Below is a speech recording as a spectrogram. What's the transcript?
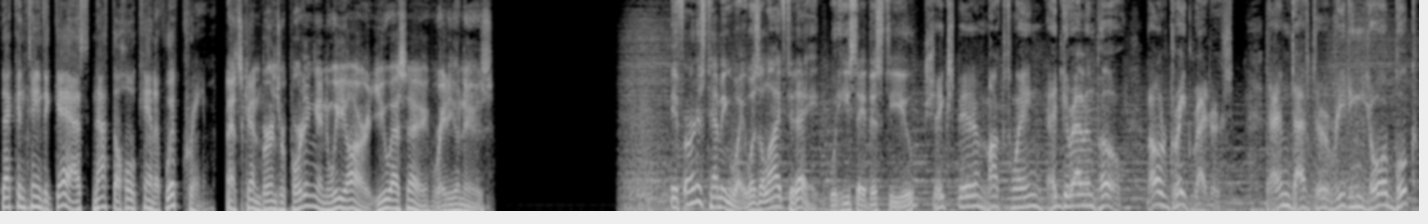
that contain the gas, not the whole can of whipped cream. That's Ken Burns reporting, and we are USA Radio News. If Ernest Hemingway was alive today, would he say this to you? Shakespeare, Mark Twain, Edgar Allan Poe, all great writers. And after reading your book,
